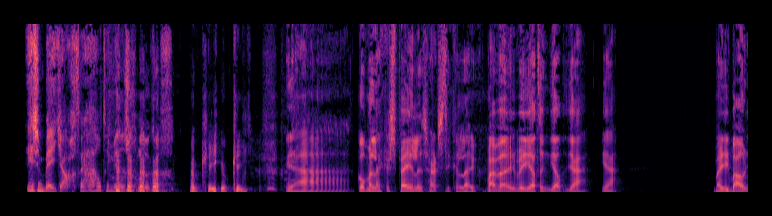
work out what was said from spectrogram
is een beetje achterhaald inmiddels gelukkig. Oké, oké. Ja, kom maar lekker spelen. is hartstikke leuk. Maar we, we- je had een, je had- ja, ja. Maar je, bouw, je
